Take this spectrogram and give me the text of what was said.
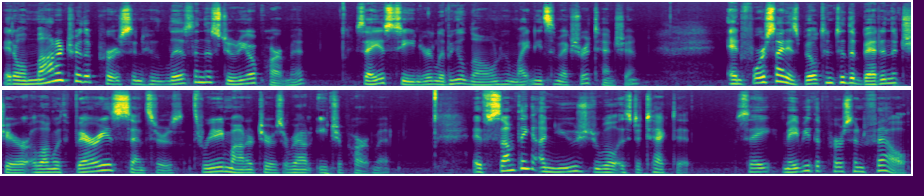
it'll monitor the person who lives in the studio apartment, say a senior living alone who might need some extra attention. And Foresight is built into the bed and the chair, along with various sensors, 3D monitors around each apartment. If something unusual is detected, say maybe the person fell,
